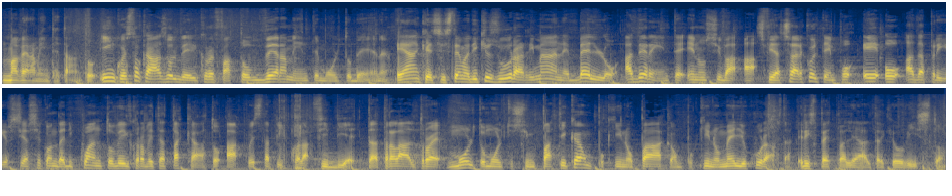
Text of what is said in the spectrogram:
ma veramente tanto. In questo caso il velcro è fatto veramente veramente molto bene. E anche il sistema di chiusura rimane bello aderente e non si va a sfilacciare col tempo e o ad aprirsi a seconda di quanto velcro avete attaccato a questa piccola fibbietta. Tra l'altro è molto molto simpatica un pochino opaca un pochino meglio curata rispetto alle altre che ho visto.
